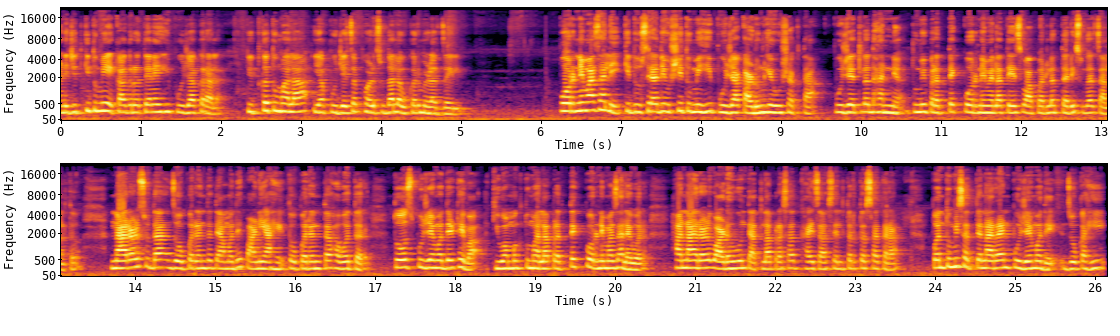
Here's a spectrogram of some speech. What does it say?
आणि जितकी तुम्ही एकाग्रतेने ही पूजा कराल तितकं तुम्हाला या पूजेचं फळसुद्धा लवकर मिळत जाईल. पौर्णिमा झाली की दुसऱ्या दिवशी तुम्ही ही पूजा काढून घेऊ शकता. पूजेतलं धान्य तुम्ही प्रत्येक पौर्णिमेला तेच वापरलं तरीसुद्धा चालतं. नारळसुद्धा जोपर्यंत त्यामध्ये पाणी आहे तोपर्यंत हवं तर तोच पूजेमध्ये ठेवा. किंवा मग तुम्हाला प्रत्येक पौर्णिमा झाल्यावर हा नारळ वाढवून त्यातला प्रसाद खायचा असेल तर तसा करा. पण तुम्ही सत्यनारायण पूजेमध्ये जो काही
